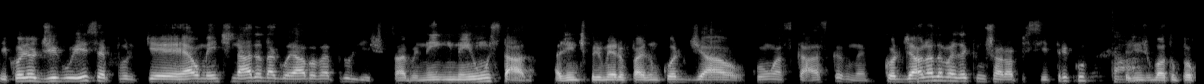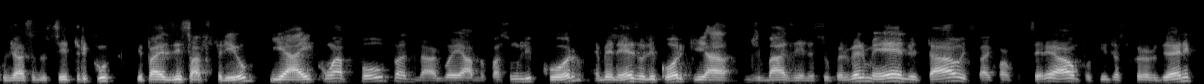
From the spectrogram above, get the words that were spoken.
E quando eu digo isso é porque realmente nada da goiaba vai para o lixo, sabe? Nem, em nenhum estado. A gente primeiro faz um cordial com as cascas, né? Cordial nada mais é que um xarope cítrico. Tá. A gente bota um pouco de ácido cítrico e faz isso a frio. E aí, com a polpa da goiaba, eu faço um licor. É beleza, o licor que a, de base ele é super vermelho e tal. Isso vai com álcool cereal, um pouquinho de açúcar orgânico.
